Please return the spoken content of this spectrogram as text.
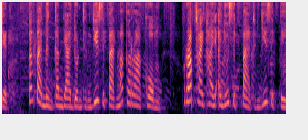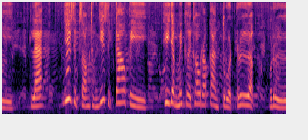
2567 ตั้งแต่ 1 กันยายนถึง 28 มกราคม รับชายไทยอายุ 18-20 ปี และ 22-29 ปี ที่ยังไม่เคยเข้ารับการตรวจเลือก หรือ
